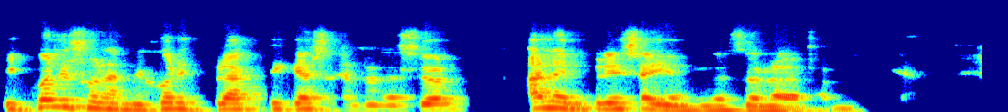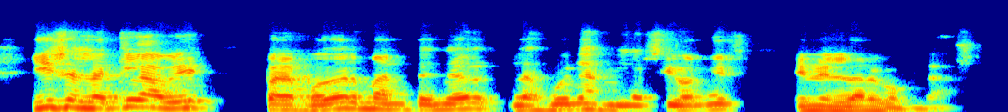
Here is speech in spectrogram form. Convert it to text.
y cuáles son las mejores prácticas en relación a la empresa y en relación a la familia. Y esa es la clave para poder mantener las buenas relaciones en el largo plazo.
